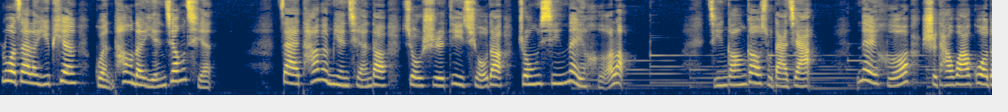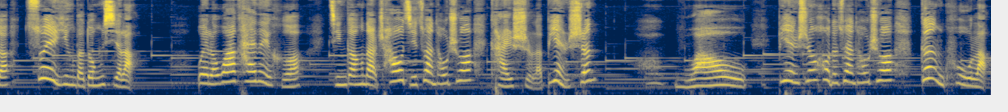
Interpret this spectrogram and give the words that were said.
落在了一片滚烫的岩浆前。在他们面前的就是地球的中心内核了。金刚告诉大家，内核是他挖过的最硬的东西了。为了挖开内核，金刚的超级钻头车开始了变身。哇哦！变身后的钻头车更酷了。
